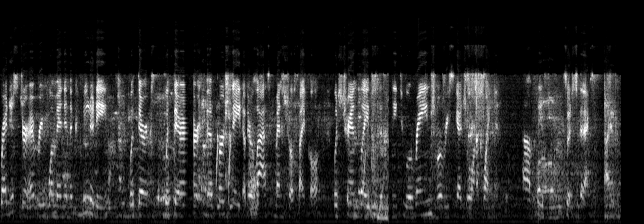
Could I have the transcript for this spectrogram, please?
register every woman in the community with their with their the first date of their last menstrual cycle, which translates to the need to arrange or reschedule an appointment. Um, please switch to the next slide.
